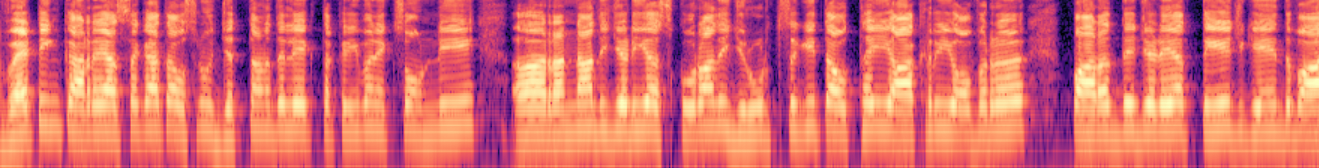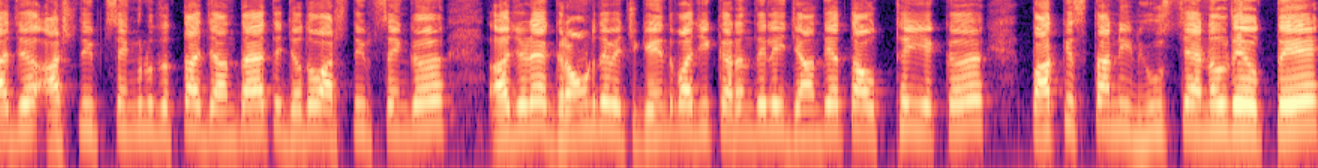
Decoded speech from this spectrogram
ਬੈਟਿੰਗ ਕਰ ਰਿਹਾ ਸੀਗਾ ਤਾਂ ਉਸ ਨੂੰ ਜਿੱਤਣ ਦੇ ਲਈ ਇੱਕ ਤਕਰੀਬਨ 119 ਅ, ਰਨਾਂ ਦੀ ਜਿਹੜੀ ਆ ਸਕੋਰਾਂ ਦੀ ਜ਼ਰੂਰਤ ਸੀਗੀ ਤਾਂ ਉੱਥੇ ਹੀ ਆਖਰੀ ਓਵਰ ਭਾਰਤ ਦੇ ਜਿਹੜੇ ਆ ਤੇਜ਼ ਗੇਂਦਬਾਜ਼ ਅਰਸ਼ਦੀਪ ਸਿੰਘ ਨੂੰ ਦਿੱਤਾ ਜਾਂਦਾ ਹੈ। ਤੇ ਜਦੋਂ ਅਰਸ਼ਦੀਪ ਸਿੰਘ ਜਿਹੜਾ ਗਰਾਊਂਡ ਦੇ ਵਿੱਚ ਗੇਂਦਬਾਜ਼ੀ ਕਰਨ ਦੇ ਲਈ ਜਾਂਦੇ ਆ ਤਾਂ ਉੱਥੇ ਹੀ ਇੱਕ ਪਾਕਿਸਤਾਨੀ ਨਿਊਜ਼ ਚੈਨਲ ਦੇ ਉੱਤੇ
